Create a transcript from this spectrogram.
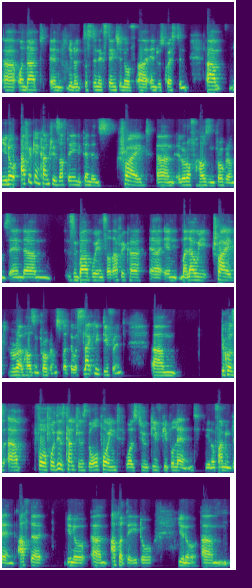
uh, on that, and you know, just an extension of uh, Andrew's question. Um, you know, African countries after independence tried um, a lot of housing programs, and um, Zimbabwe and South Africa uh, and Malawi tried rural housing programs, but they were slightly different um, because uh, for for these countries, the whole point was to give people land, you know, farming land after you know um, apartheid or you know, um,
